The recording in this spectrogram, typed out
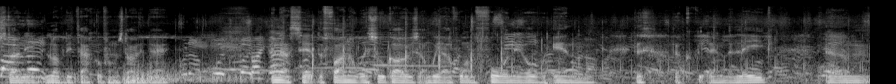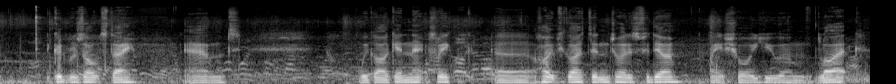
Stoney, Stoney. lovely tackle from Stoney there. Well done, boys, boys. And that's it. The final whistle goes, and we have won 4 0 in the, the in the league. Um, good result today, and we go again next week. Uh, I hope you guys did enjoy this video. Make sure you um, like,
